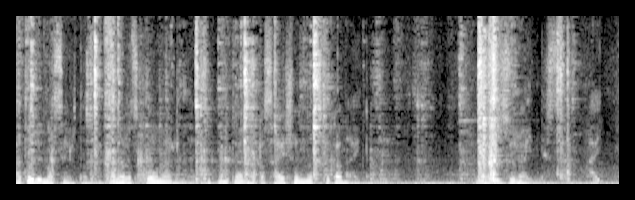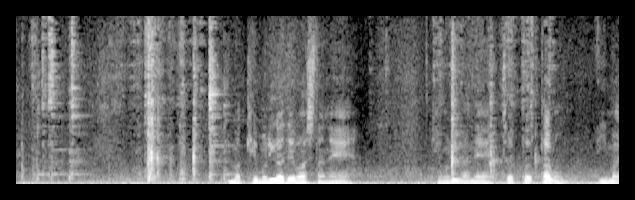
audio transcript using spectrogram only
後で乗せるとね必ずこうなるんで本当はやっぱ最初に乗せとかないとねやりづらいんです。はい。今煙が出ましたね。煙がねちょっと多分今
